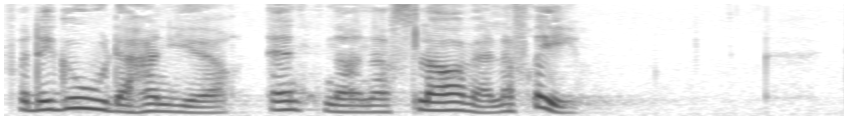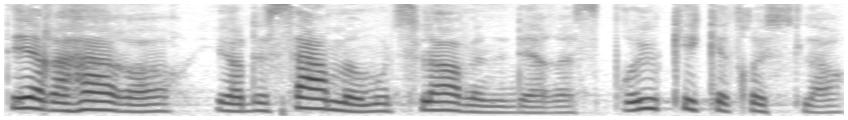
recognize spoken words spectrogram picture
for det gode han gjør, enten han er slave eller fri. Dere herrer, gjør det samme mot slavene deres, bruk ikke trusler.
